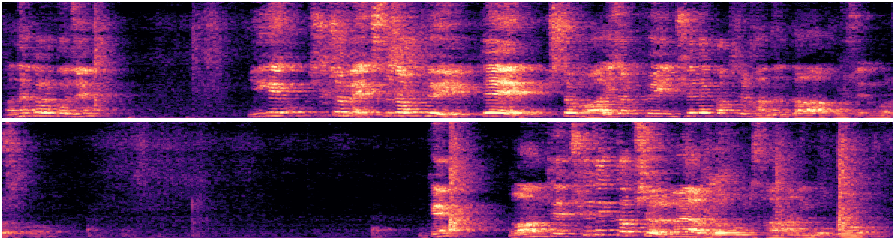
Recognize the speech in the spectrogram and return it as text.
안 헷갈릴 거지? 이게 꼭지점 x 좌표일 때 꼭지점 y 좌표인 최대값을 갖는다 볼 수 있는 거라고 오케이? 너한테 최대값이 얼마야 물어보면 4만인 거고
